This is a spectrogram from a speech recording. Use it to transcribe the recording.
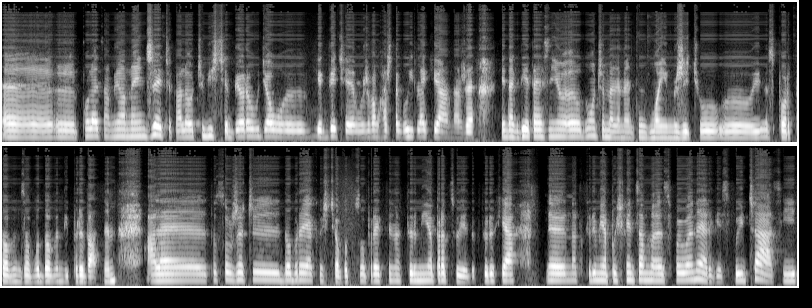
E, e, polecam Joanna Jędrzejczyk, ale oczywiście biorę udział, e, jak wiecie, używam hashtagu Eat Like Joanna, że jednak dieta jest nieodłącznym elementem w moim życiu e, sportowym, zawodowym i prywatnym, ale to są rzeczy dobre jakościowo, to są projekty, nad którymi ja pracuję, do których ja, e, nad którymi ja poświęcam swoją energię, swój czas i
